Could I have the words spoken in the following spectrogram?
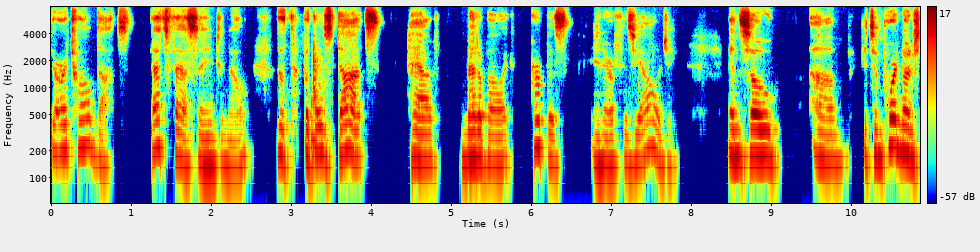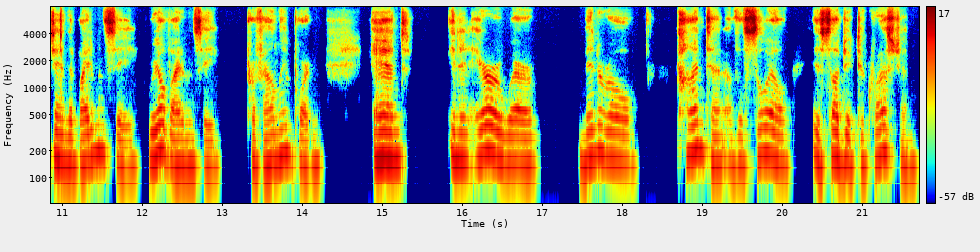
there are 12 dots. That's fascinating to know. But those dots have metabolic purpose in our physiology. And so um, it's important to understand that vitamin C, real vitamin C, profoundly important. And in an era where mineral content of the soil is subject to question,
